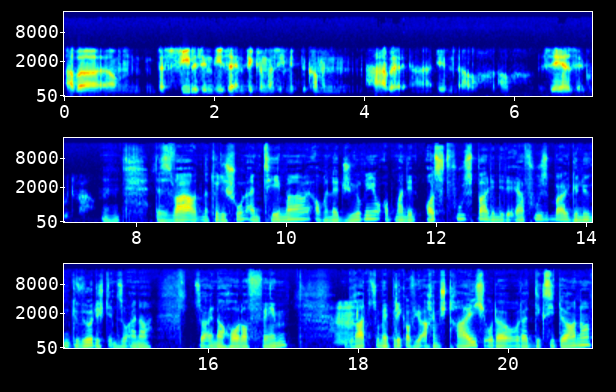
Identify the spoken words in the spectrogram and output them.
aber ähm, dass vieles in dieser Entwicklung, was ich mitbekommen habe, äh, eben auch, auch sehr, sehr gut war. Mhm. Das war natürlich schon ein Thema, auch in der Jury, ob man den Ostfußball, den DDR-Fußball genügend gewürdigt in so einer, so einer Hall of Fame. Mhm. Gerade so mit Blick auf Joachim Streich oder, oder Dixie Dörner.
